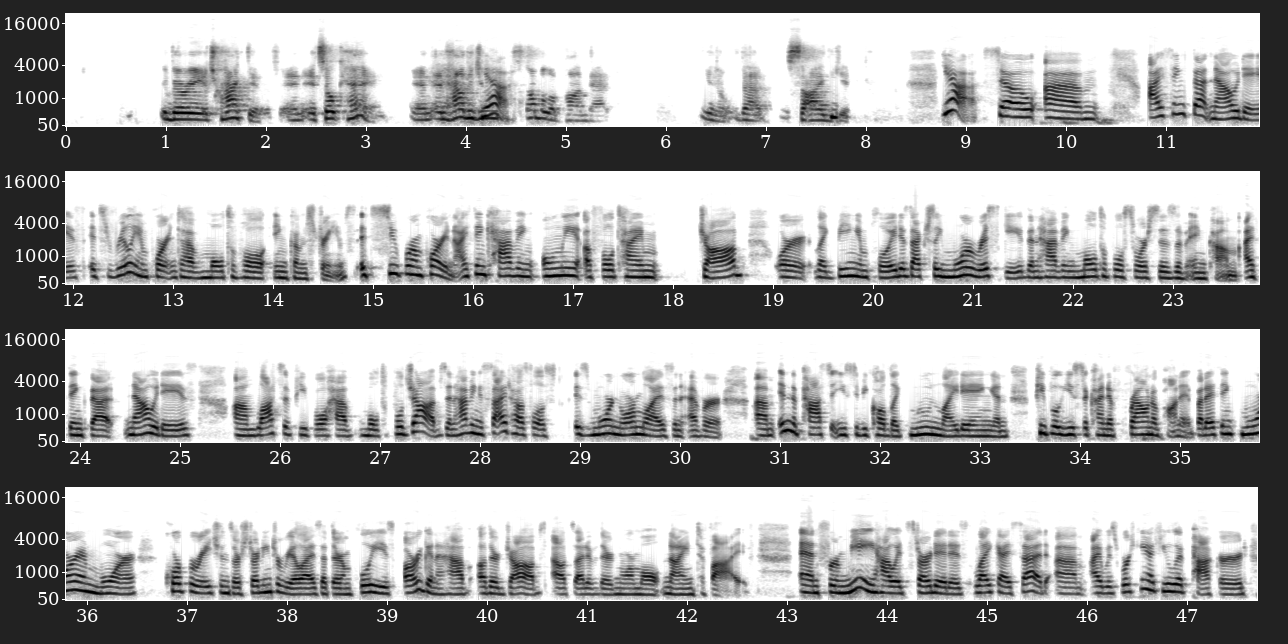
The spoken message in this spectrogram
very attractive and it's okay and and how did you yeah. stumble upon that you know that side gig yeah. So um, I think that nowadays it's really important to have multiple income streams. It's super important. I think having only a full time job or like being employed is actually more risky than having multiple sources of income. I think that nowadays, um, lots of people have multiple jobs, and having a side hustle is, is more normalized than ever. Um, in the past, it used to be called like moonlighting, and people used to kind of frown upon it. But I think more and more corporations are starting to realize that their employees are going to have other jobs outside of their normal nine to five. And for me, how it started is like I said, um, I was working at Hewlett Packard.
